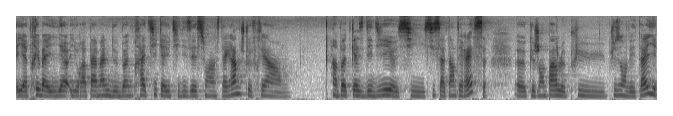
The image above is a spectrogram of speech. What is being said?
Et après, bah, il y, aura pas mal de bonnes pratiques à utiliser sur Instagram. Je te ferai un, podcast dédié si, ça t'intéresse, que j'en parle plus, plus en détail.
